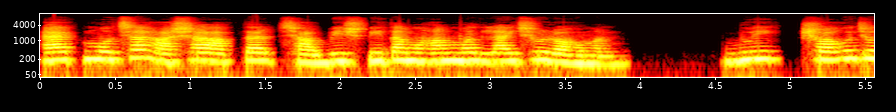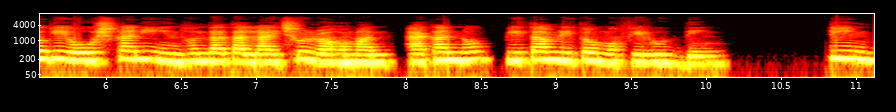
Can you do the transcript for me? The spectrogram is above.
এক মোছা আশা আক্তার ছাব্বিশ, পিতা মোহাম্মদ লাইছুর রহমান। দুই, সহযোগী ও উস্কানি ইন্ধনদাতা লাইছুর রহমান। একান্ন পিতামৃত মফির উদ্দিন। তিন,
